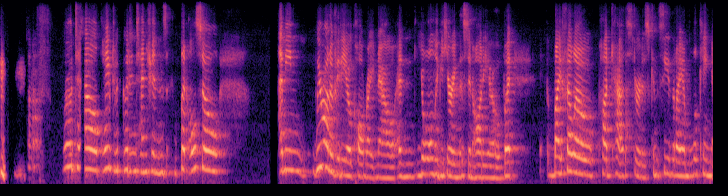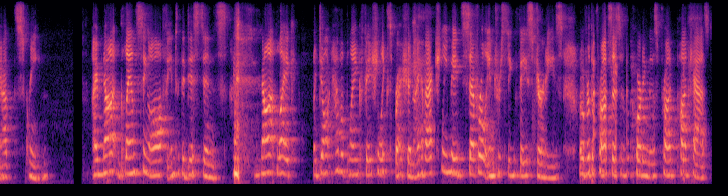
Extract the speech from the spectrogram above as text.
yeah. road to hell paved with good intentions, but also I mean, we're on a video call right now, and you'll only be hearing this in audio, but my fellow podcasters can see that I am looking at the screen. I'm not glancing off into the distance, not like I don't have a blank facial expression. I have actually made several interesting face journeys over the process of recording this prod- podcast.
